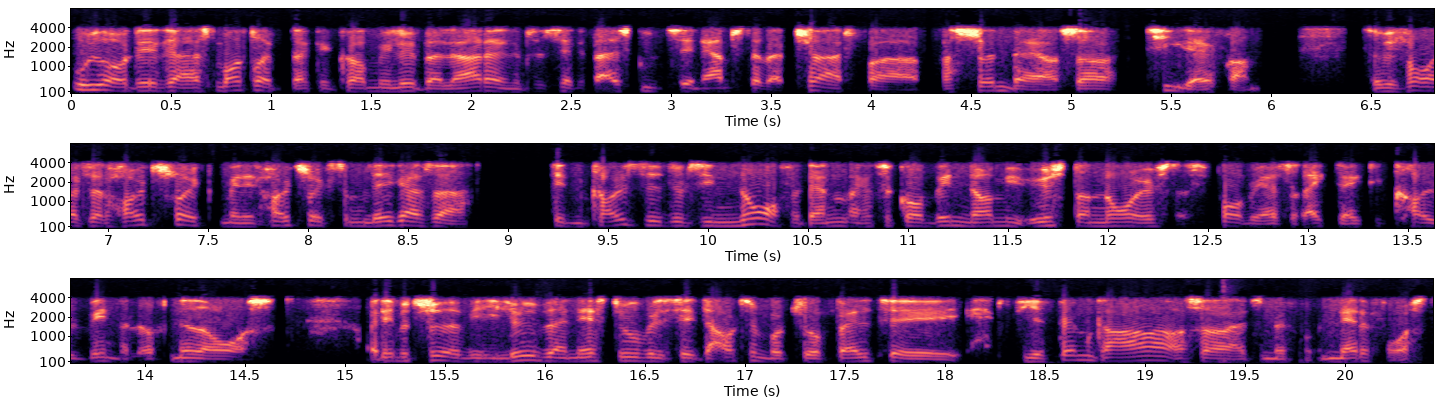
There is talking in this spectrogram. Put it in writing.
Udover det der smådryp, der kan komme i løbet af lørdagen, så ser det faktisk ud til nærmest at være tørt fra, fra søndag og så 10 dage frem. Så vi får altså et højtryk, men et højtryk, som ligger sig til den kolde side, det vil sige nord for Danmark, så går vinden om i øst og nordøst, og så får vi altså rigtig, rigtig kold vinterluft ned over os. Og det betyder, at vi i løbet af næste uge vil se dagtemperatur falde til 4-5 grader, og så altså med nattefrost.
